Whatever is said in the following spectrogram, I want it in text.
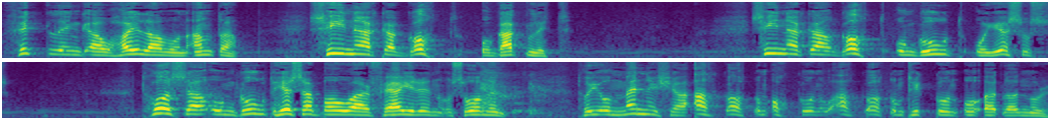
fytling av høylavun anda. Sinaka godt og gagnlitt, Sinaka gott om Gud og Jesus. Tåsa om Gud, hesar boar, færen og sonen. Tøy om menneska, alt gott om okkon og alt gott om tykkon og ötlönnor.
